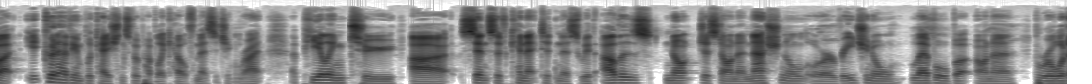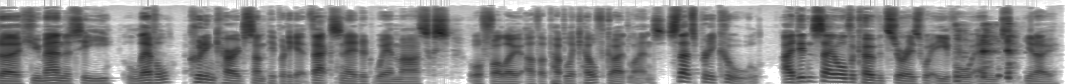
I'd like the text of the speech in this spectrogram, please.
but it could have implications for public health messaging, right? Appealing to our sense of connectedness with others, not just on a national or a regional level, but on a broader humanity level, could encourage some people to get vaccinated, wear masks, or follow other public health guidelines. So that's pretty cool. I didn't say all the COVID stories were evil and, you know,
